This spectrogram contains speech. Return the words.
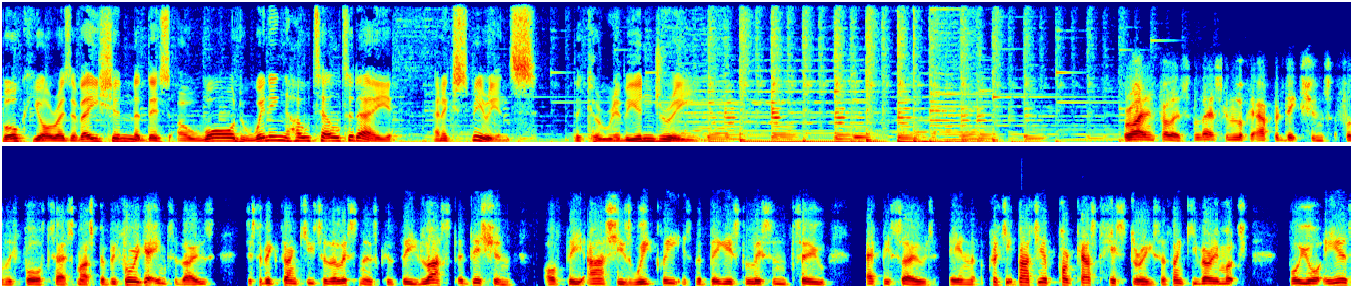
Book your reservation at this award winning hotel today and experience the Caribbean dream. Right then, fellas, let's look at our predictions for the fourth Test match. But before we get into those, just a big thank you to the listeners because the last edition of the Ashes Weekly is the biggest listened to episode in Cricket Badger podcast history. So thank you very much for your ears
